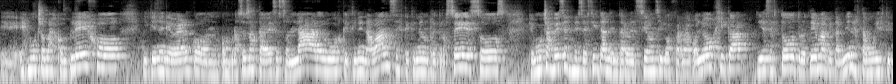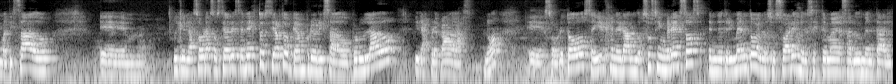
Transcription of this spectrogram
Eh, es mucho más complejo y tiene que ver con, con, procesos que a veces son largos, que tienen avances, que tienen retrocesos, que muchas veces necesitan de intervención psicofarmacológica y ese es todo otro tema que también está muy estigmatizado. Eh, y que las obras sociales en esto es cierto que han priorizado, por un lado, y las prepagas, ¿no? Eh, sobre todo, seguir generando sus ingresos en detrimento de los usuarios del sistema de salud mental.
